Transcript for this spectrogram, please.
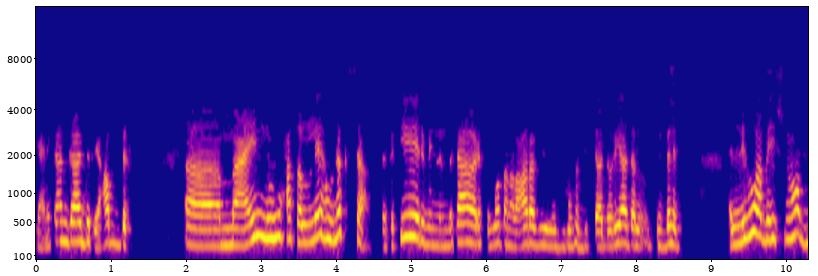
يعني كان قادر يعبر. آه مع إنه حصل له نكسة في كثير من المسارح في الوطن العربي وظروف الدكتاتوريات في البلد. اللي هو بيشنو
